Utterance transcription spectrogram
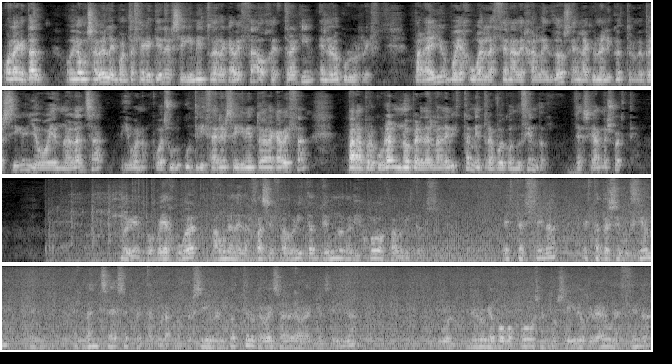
Hola, ¿qué tal? Hoy vamos a ver la importancia que tiene el seguimiento de la cabeza o head tracking en el Oculus Rift. Para ello voy a jugar la escena de Half-Life 2 en la que un helicóptero me persigue, yo voy en una lancha y bueno, pues utilizaré el seguimiento de la cabeza para procurar no perderla de vista mientras voy conduciendo. Deseadme suerte. Muy bien, pues voy a jugar a una de las fases favoritas de uno de mis juegos favoritos. Esta escena, esta persecución en, en lancha es espectacular. Nos persigue un helicóptero que vais a ver ahora aquí enseguida y bueno, yo creo que pocos juegos han conseguido crear una escena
